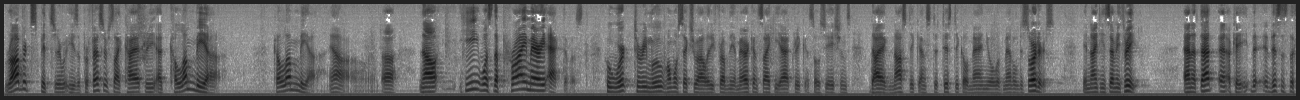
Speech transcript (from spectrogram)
Robert Spitzer, he's a professor of psychiatry at Columbia. Columbia yeah. Uh, now, he was the primary activist who worked to remove homosexuality from the American Psychiatric Association's Diagnostic and Statistical Manual of Mental Disorders in 1973. And at that, okay, this is the,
